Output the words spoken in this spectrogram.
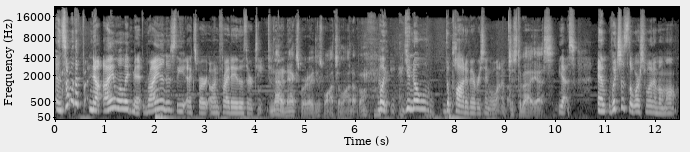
And some of the now I will admit Ryan is the expert on Friday the Thirteenth. I'm not an expert, I just watch a lot of them. Well, you know the plot of every single one of them. Just about, yes. Yes. And which is the worst one of them all?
